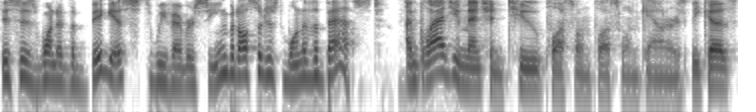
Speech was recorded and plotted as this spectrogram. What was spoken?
this is one of the biggest we've ever seen, but also just one of the best. I'm glad you mentioned two plus one plus one counters because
